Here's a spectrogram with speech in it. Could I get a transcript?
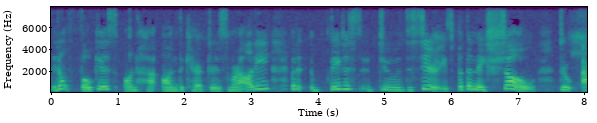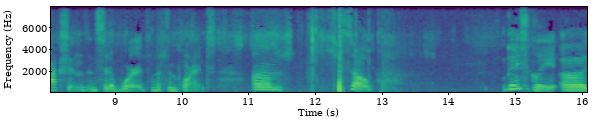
they don't focus on ha- on the character's morality, but it, they just do the series. But then they show through actions instead of words, and that's important. Um, so basically, uh,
